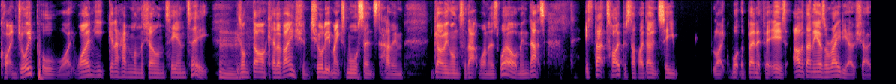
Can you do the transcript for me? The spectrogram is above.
quite enjoy Paul White. Why aren't you going to have him on the show on TNT? Mm. He's on Dark Elevation. Surely it makes more sense to have him going on to that one as well. I mean, that's it's that type of stuff. I don't see like what the benefit is, other than he has a radio show.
